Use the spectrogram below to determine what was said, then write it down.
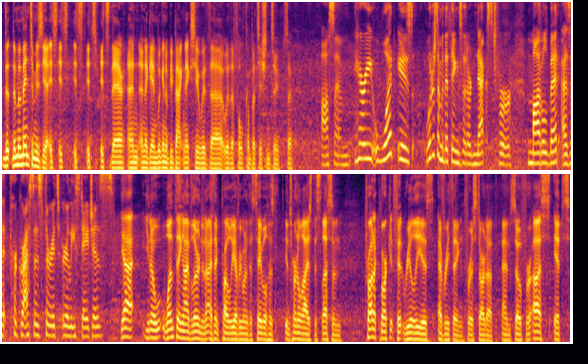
the, the, momentum is yeah, it's it's it's it's it's there, and, and again, we're going to be back next year with uh, with a full competition too. So Awesome. Harry, what is what are some of the things that are next for ModelBit as it progresses through its early stages? Yeah, you know, one thing I've learned, and I think probably everyone at this table has internalized this lesson, product market fit really is everything for a startup. And so for us, it's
